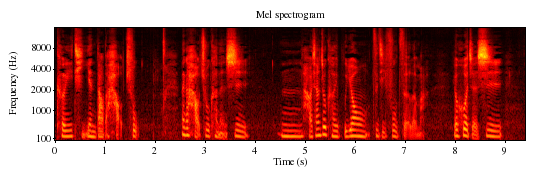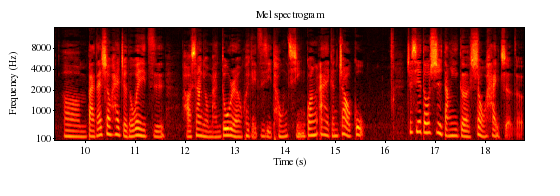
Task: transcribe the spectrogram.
可以体验到的好处，那个好处可能是，嗯，好像就可以不用自己负责了嘛，又或者是，嗯，摆在受害者的位置，好像有蛮多人会给自己同情、关爱跟照顾，这些都是当一个受害者的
